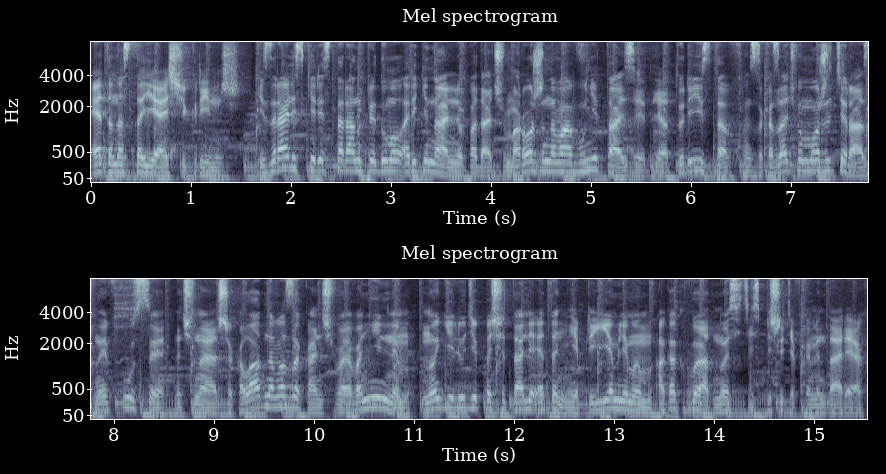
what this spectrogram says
Это настоящий кринж. Израильский ресторан придумал оригинальную подачу мороженого в унитазе для туристов. Заказать вы можете разные вкусы, начиная от шоколадного, заканчивая ванильным. Многие люди посчитали это неприемлемым. А как вы относитесь, пишите в комментариях.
